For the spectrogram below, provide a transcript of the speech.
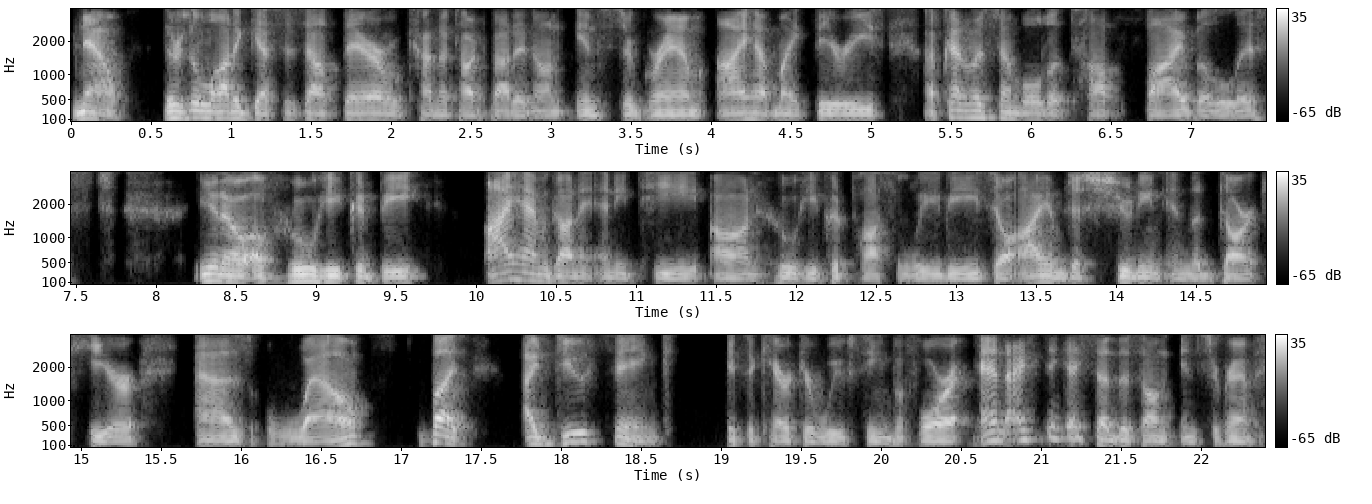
Now, there's a lot of guesses out there. We kind of talked about it on Instagram. I have my theories. I've kind of assembled a top five list, you know, of who he could be. I haven't gotten any tea on who he could possibly be. So I am just shooting in the dark here as well. But I do think it's a character we've seen before. And I think I said this on Instagram.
